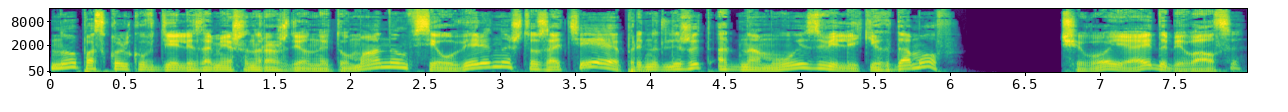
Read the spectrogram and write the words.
Но поскольку в деле замешан рожденный туманом, все уверены, что затея принадлежит одному из великих домов. Чего я и добивался,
